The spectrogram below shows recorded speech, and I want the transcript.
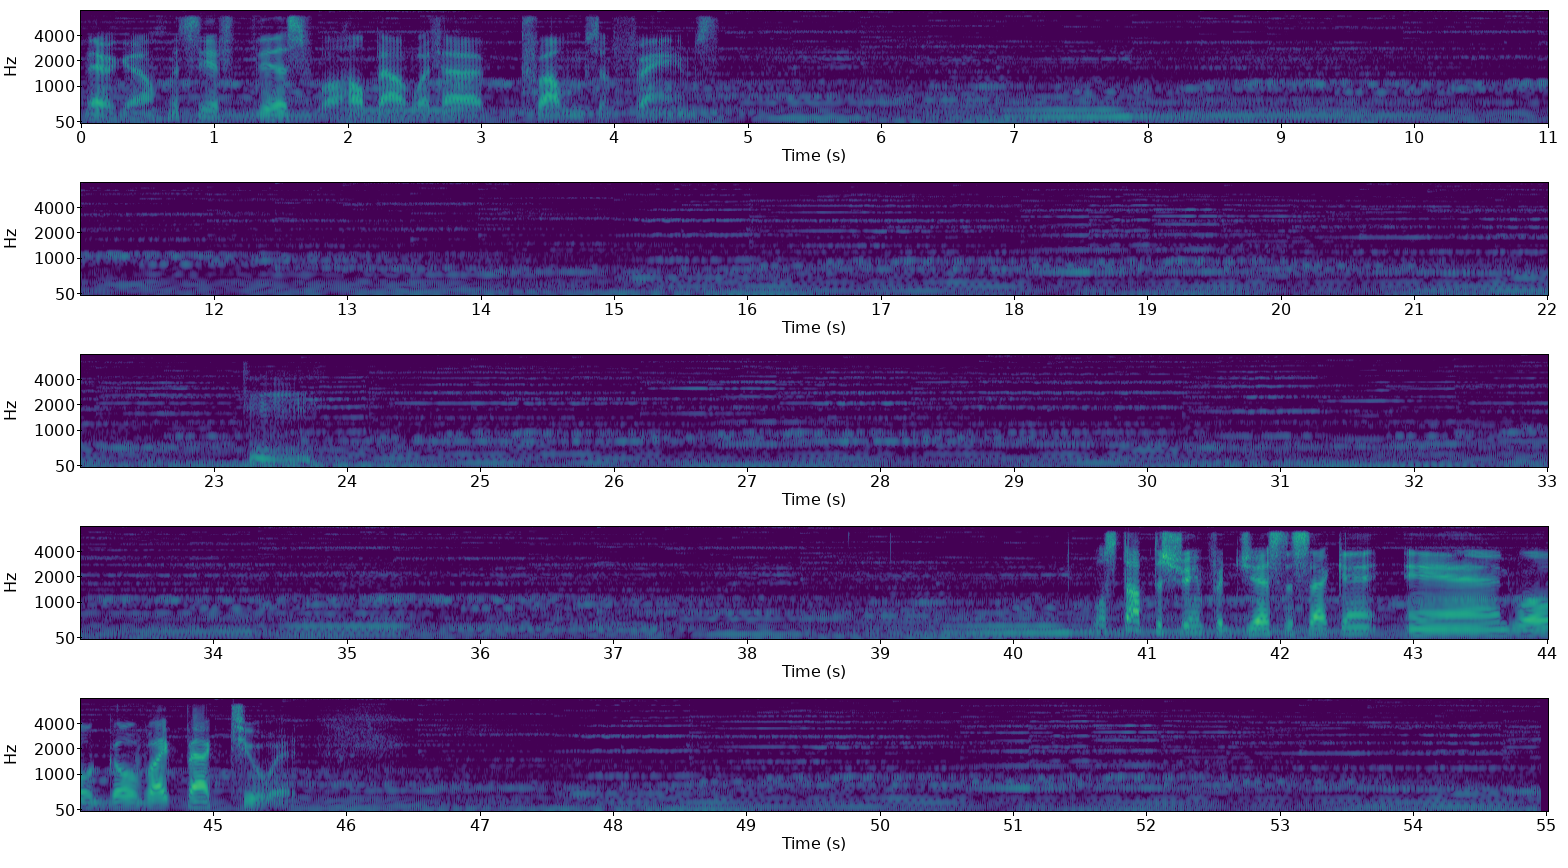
There we go. Let's see if this will help out with uh, problems of frames. Hmm. We'll stop the stream for just a second and we'll go right back to it.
